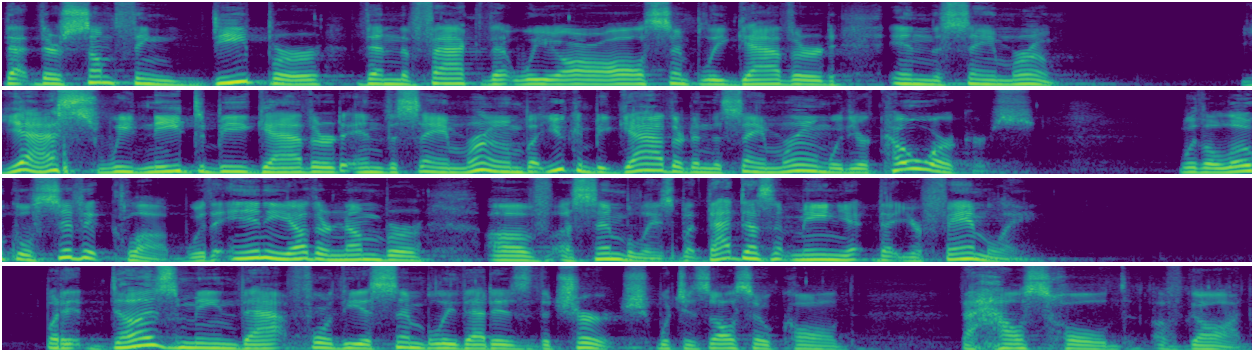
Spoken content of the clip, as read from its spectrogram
that there's something deeper than the fact that we are all simply gathered in the same room. Yes, we need to be gathered in the same room, but you can be gathered in the same room with your coworkers, with a local civic club, with any other number of assemblies, but that doesn't mean that you're family. But it does mean that for the assembly that is the church, which is also called the household of God.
